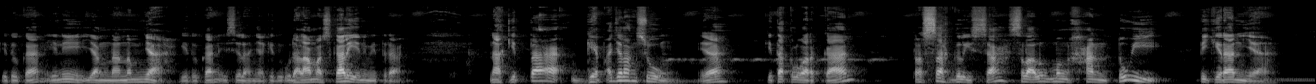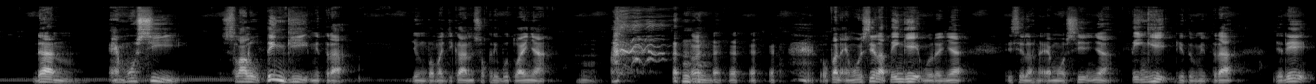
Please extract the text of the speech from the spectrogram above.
gitu kan. Ini yang nanemnya gitu kan istilahnya gitu. Udah lama sekali ini mitra. Nah kita gap aja langsung ya. Kita keluarkan resah gelisah selalu menghantui pikirannya dan emosi selalu tinggi mitra. Yang pemajikan sok ribut wainya Open emosi lah tinggi mudahnya istilahnya emosinya tinggi gitu mitra. Jadi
